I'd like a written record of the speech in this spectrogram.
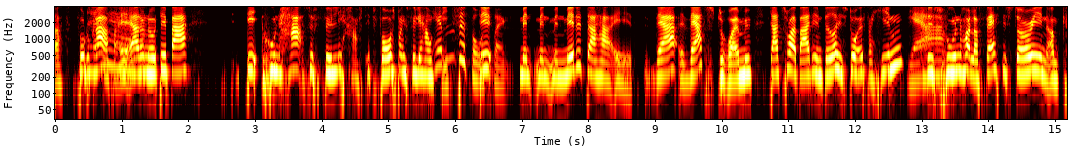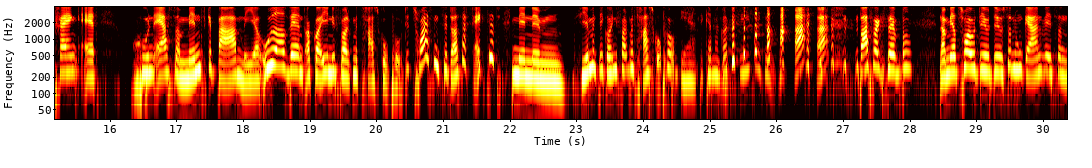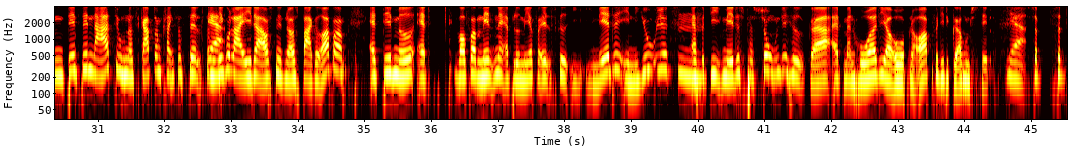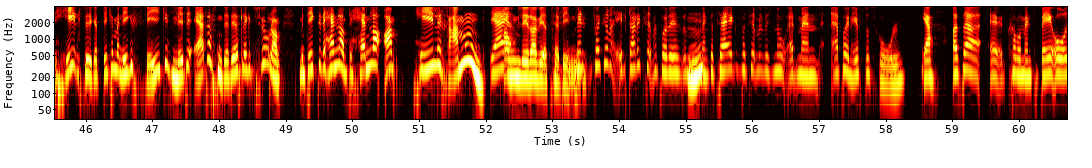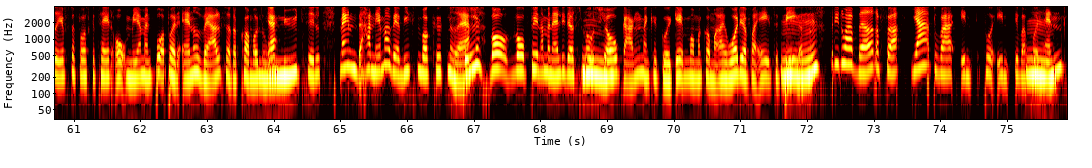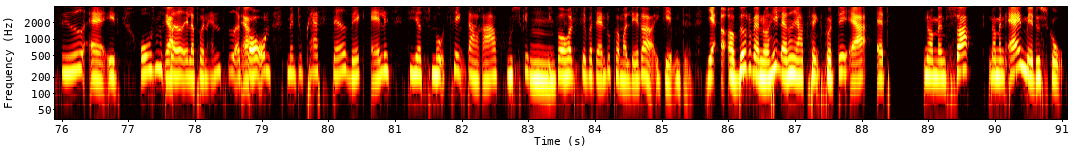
hairdresser, fotografer, Ja, ja. er der noget. Det er bare... Det, hun har selvfølgelig haft et forspring. Selvfølgelig har hun Kæmpe det. forspring. Det, men, men, men Mette, der har et vær, værtsdrømme, der tror jeg bare, det er en bedre historie for hende, Ja. hvis hun holder fast i storyen omkring, at hun er som menneske bare mere udadvendt og går ind i folk med træsko på. Det tror jeg sådan set også er rigtigt. Men øhm, siger man, det går ind i folk med træsko på? Ja, det kan man godt sige, for eksempel. Bare for eksempel. Nå, men jeg tror jo, det er jo, det er jo sådan, hun gerne vil, sådan, det, det narrativ, hun har skabt omkring sig selv, som ja. Nikolaj i et af afsnittene også bakket op om, at det med, at hvorfor mændene er blevet mere forelsket i, i Mette end i Julie, mm. er fordi Mettes personlighed gør, at man hurtigere åbner op, fordi det gør hun selv. Ja. Så, så helt sikkert, det kan man ikke fake. Mette er der sådan, det er jeg slet ikke i tvivl om. Men det er ikke det, det handler om. Det handler om hele rammen, Ja, ja. har hun lettere ved at tabe ind i. Men for eksempel, et godt eksempel på det, som mm. man kan tage, for eksempel hvis nu, at man er på en efterskole, Ja. og så øh, kommer man tilbage året efter for at skal tage et år mere. Man bor på et andet værelse, og der kommer nogle Ja. nye til. Man har nemmere ved at vise dem, hvor køkkenet er. Hvor, hvor finder man alle de der små, mm. sjove gange, man kan gå igennem, hvor man kommer hurtigere fra A til B. Mm. Og sådan. Fordi du har været der før. Ja, du var en, på en, det var på mm. en anden side af et rosenflad, ja. eller på en anden side af Ja. gården, men du kan stadigvæk alle de her små ting, der er rare at huske, mm. i forhold til, hvordan du kommer lettere igennem det. Ja, og ved du hvad, noget helt andet, jeg har tænkt på, det er, at når man så, når man er i Mettes sko,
